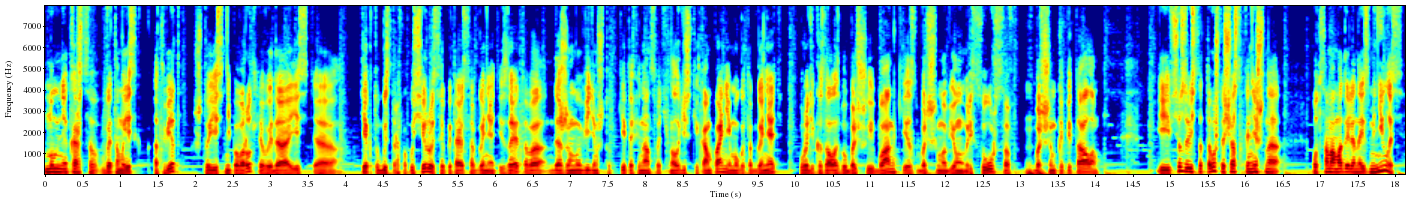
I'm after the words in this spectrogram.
Ну, мне кажется, в этом есть ответ, что есть неповоротливые, да, есть те, кто быстро фокусируется и пытаются обгонять. Из-за этого даже мы видим, что какие-то финансово-технологические компании могут обгонять, вроде, казалось бы, большие банки с большим объемом ресурсов, с большим капиталом. И все зависит от того, что сейчас, конечно, вот сама модель, она изменилась,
